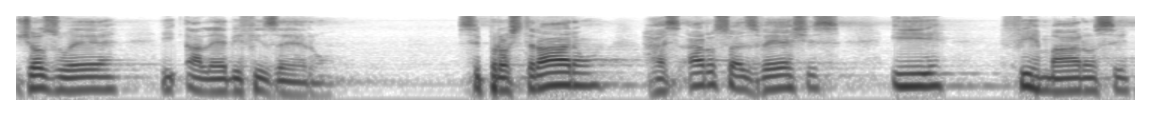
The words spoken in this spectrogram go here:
Josué e Alebe fizeram. Se prostraram, rasgaram suas vestes e firmaram-se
